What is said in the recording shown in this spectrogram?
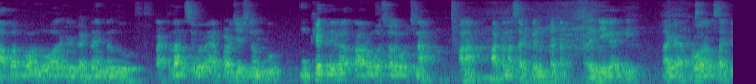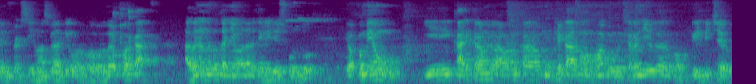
Apad Bandhu voluntary blood bank నందు రక్తదాన శిబిరం ఏర్పాటు చేసినందుకు ముఖ్య అతిథిగా ప్రారంభోత్సవాలుగా వచ్చిన మన పట్టణ సర్కిల్ ఇన్స్పెక్టర్ రంజీ గారికి అలాగే రూరల్ సర్కిల్ ఇన్స్పెక్టర్ శ్రీనివాస్ గారికి హృదయపూర్వక అభినందనలు ధన్యవాదాలు తెలియజేసుకుంటూ యొక్క మేము ఈ కార్యక్రమానికి రావడం ముఖ్య కారణం మాకు చిరంజీవి గారు గొప్ప పిలిపించారు.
